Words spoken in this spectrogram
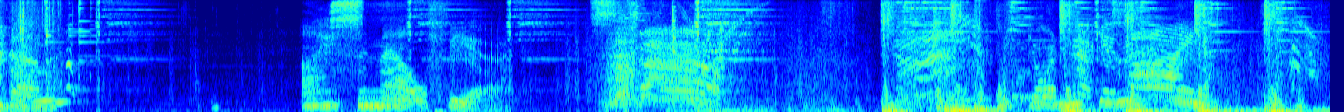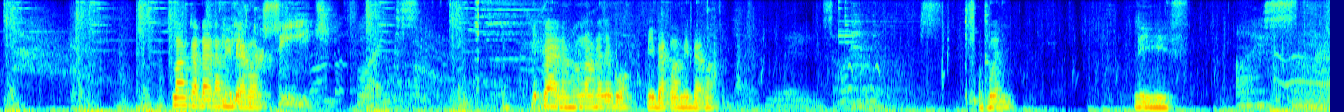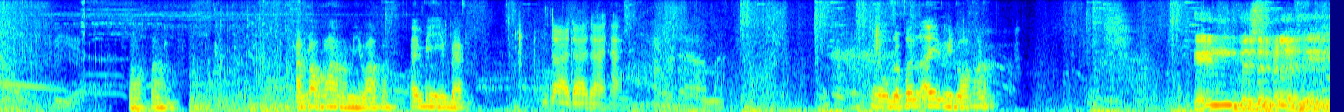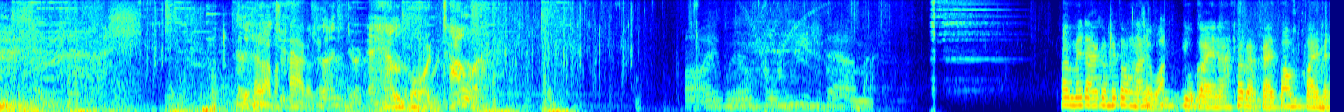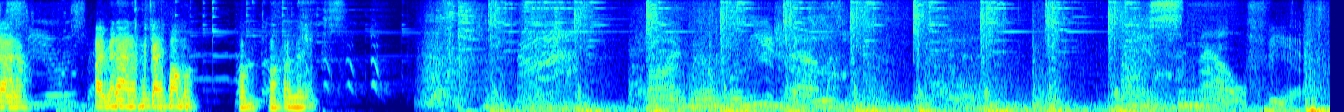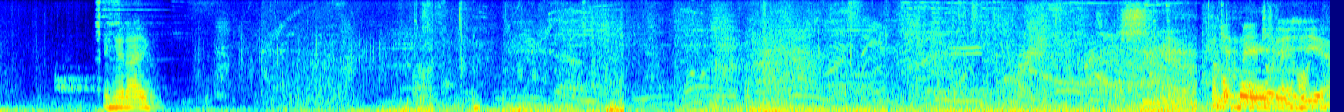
ล่างกันได้นะมี We แบ็ be คแล้ว under siege. Flanks. มีได้นะข้างล่างน่าจะบวกมีแบ็คแล้วมีแบ็คแล้ว Blades are yours. ดับเบิ้ลลีส I smell fear. ล็อกล่างกันรอบข้างล่างมีวับอะไม่มีแบ็คได้ได้ได้ได้ Them. เอวดับเบิ้ลไอ้ยมีล็อกล่าง Invisibility. The Để thằng nào mà Legion khác have rồi. plundered the Hellborn tower. I will believe them. ถ้าไม่ได้ก็ไม่ต้องนะ จะวัด อยู่ไกลนะ ถ้าแบบไกลป้อมไปไม่ได้นะ ไปไม่ได้นะ ถ้าไกลป้อมอะครับครับไปไม่ได้ I will believe them. I smell fear. อย่างเงี้ยได้อยู่ คอมโบเลยเฮีย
